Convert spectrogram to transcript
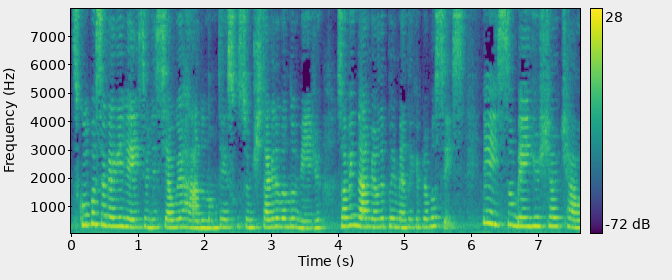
Desculpa se eu gaguejei, se eu disse algo errado, não tenho costume de estar gravando vídeo. Só vim dar meu depoimento aqui pra vocês. E é isso, beijo, tchau, tchau.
